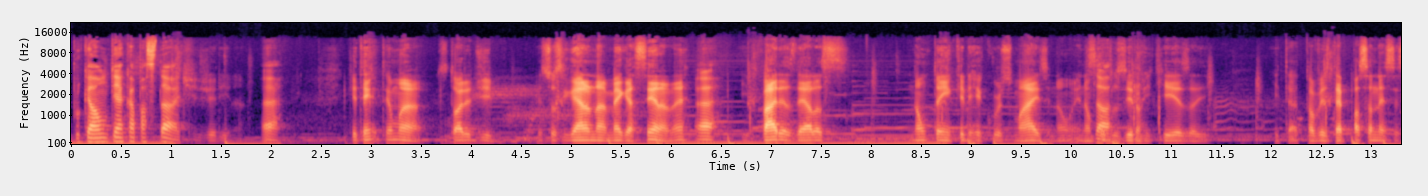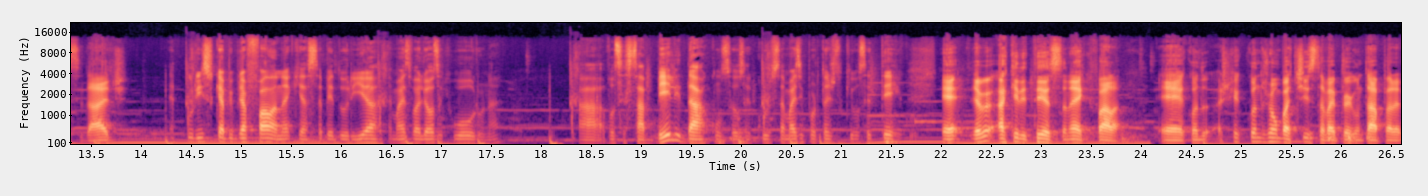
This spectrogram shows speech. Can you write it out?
Porque ela não tem a capacidade. De gerir, né? É. Porque tem, tem uma história de pessoas que ganharam na Mega Sena, né? É. E várias delas não têm aquele recurso mais e não, e não produziram riqueza e, e tá, talvez até passando necessidade. É por isso que a Bíblia fala, né, que a sabedoria é mais valiosa que o ouro, né? A você saber lidar com seus recursos é mais importante do que você ter recursos. É, já viu aquele texto, né, que fala, é, quando, acho que quando João Batista vai perguntar para,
